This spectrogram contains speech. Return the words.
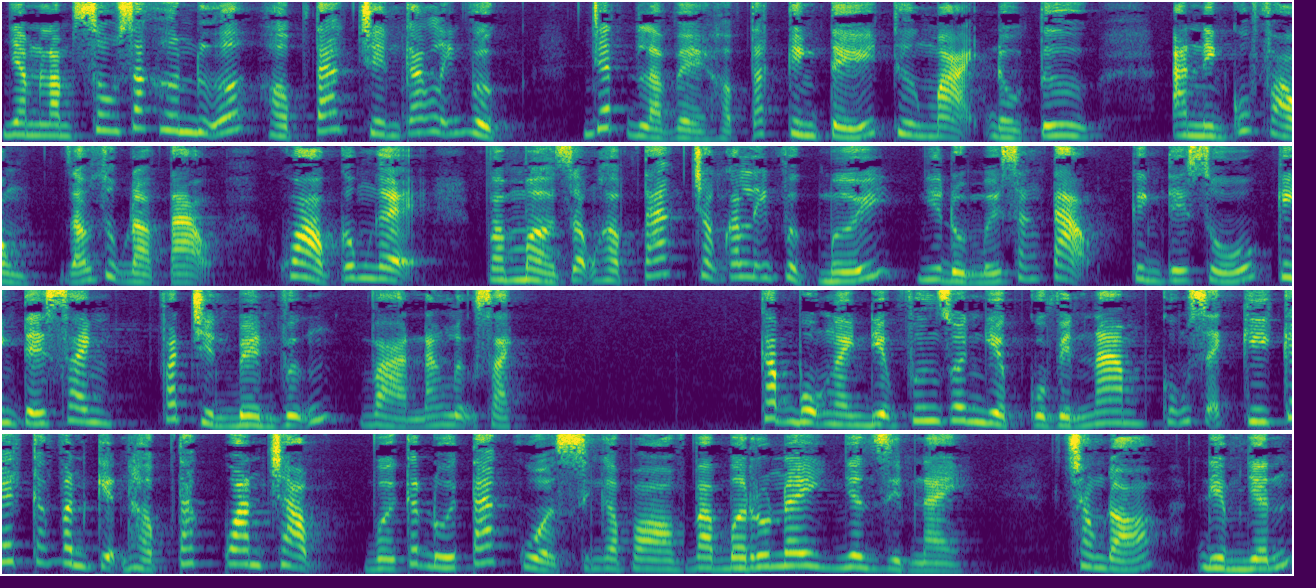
nhằm làm sâu sắc hơn nữa hợp tác trên các lĩnh vực, nhất là về hợp tác kinh tế, thương mại, đầu tư, an ninh quốc phòng, giáo dục đào tạo, khoa học công nghệ và mở rộng hợp tác trong các lĩnh vực mới như đổi mới sáng tạo, kinh tế số, kinh tế xanh, phát triển bền vững và năng lượng sạch. Các bộ ngành địa phương doanh nghiệp của Việt Nam cũng sẽ ký kết các văn kiện hợp tác quan trọng với các đối tác của Singapore và Brunei nhân dịp này. Trong đó, điểm nhấn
